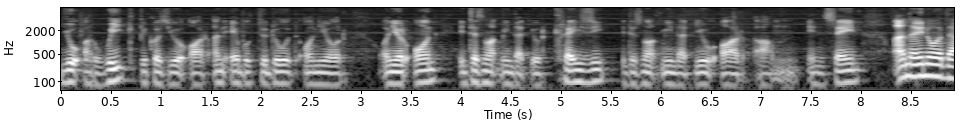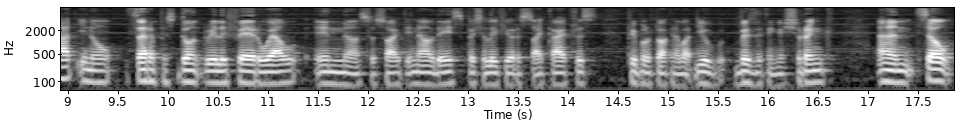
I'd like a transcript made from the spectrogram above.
you are weak because you are unable to do it on your on your own. It does not mean that you're crazy. It does not mean that you are um, insane. And I know that you know therapists don't really fare well in uh, society nowadays, especially if you're a psychiatrist. People are talking about you visiting a shrink, and so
